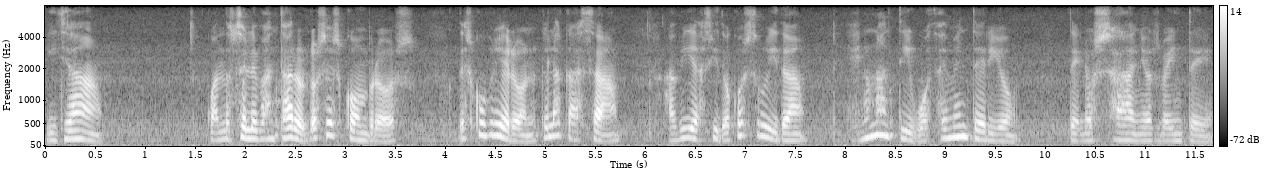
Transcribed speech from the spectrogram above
y ya, cuando se levantaron los escombros, descubrieron que la casa había sido construida en un antiguo cementerio de los años 20.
